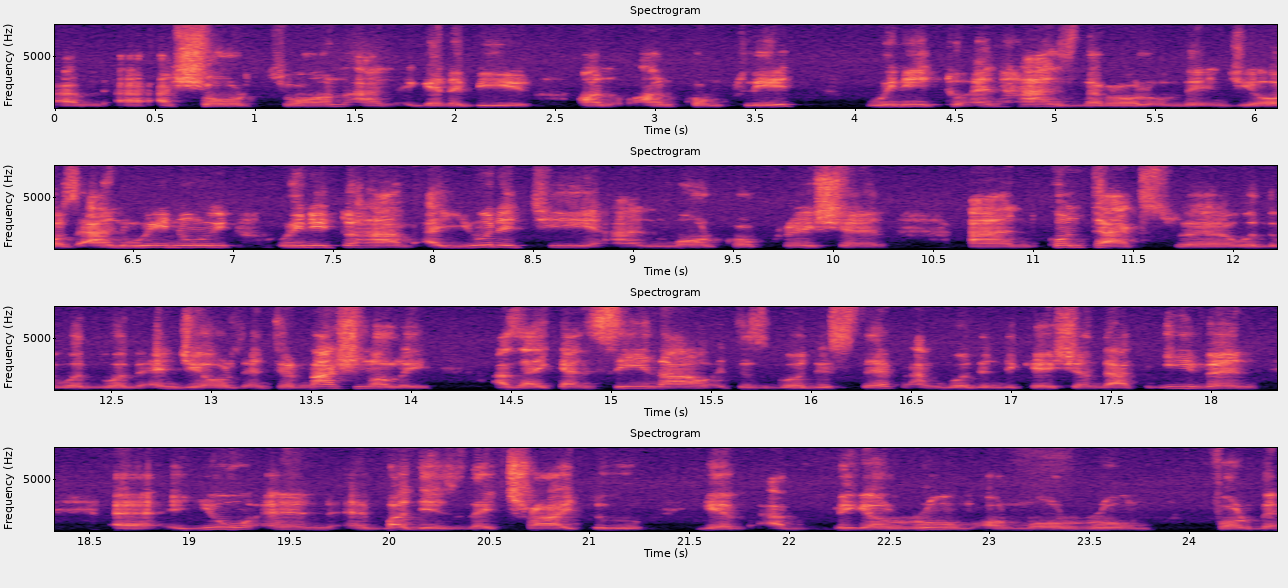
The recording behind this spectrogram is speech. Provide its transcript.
a, a, short one and going to be un, incomplete. We need to enhance the role of the NGOs, and we know we need to have a unity and more cooperation and contacts uh, with, with with NGOs internationally. As I can see now, it is good step and good indication that even uh, UN bodies they try to give a bigger room or more room for the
